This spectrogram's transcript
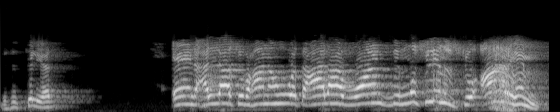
This is clear. And Allah subhanahu wa ta'ala wants the Muslims to honor him.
